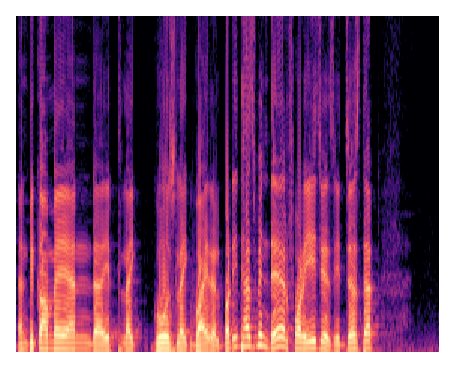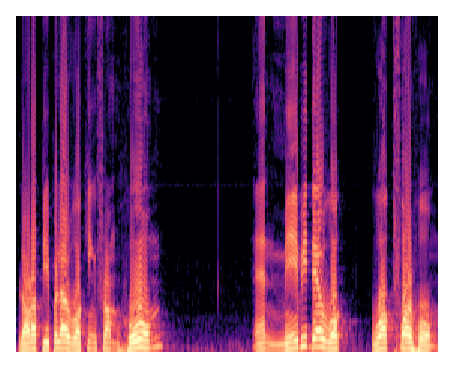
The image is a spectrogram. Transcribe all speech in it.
and become a, and uh, it like goes like viral. But it has been there for ages. It's just that a lot of people are working from home and maybe they're work, work for home,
